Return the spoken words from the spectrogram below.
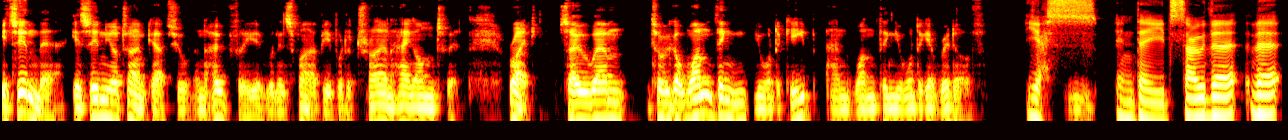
It's in there. It's in your time capsule, and hopefully it will inspire people to try and hang on to it. Right. So, um, so we've got one thing you want to keep and one thing you want to get rid of. Yes, indeed. So the the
